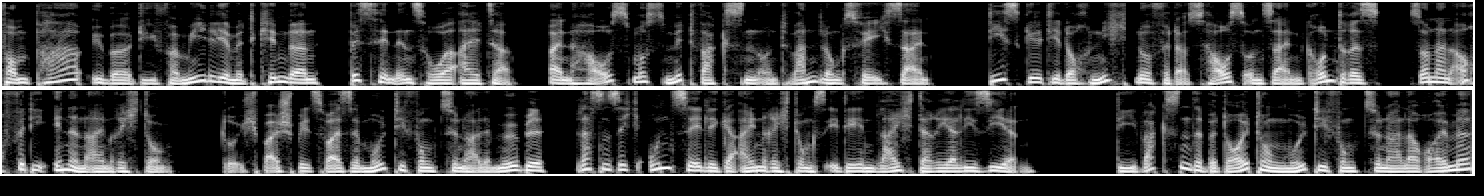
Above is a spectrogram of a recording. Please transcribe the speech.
Vom Paar über die Familie mit Kindern bis hin ins hohe Alter. Ein Haus muss mitwachsen und wandlungsfähig sein. Dies gilt jedoch nicht nur für das Haus und seinen Grundriss, sondern auch für die Inneneinrichtung. Durch beispielsweise multifunktionale Möbel lassen sich unzählige Einrichtungsideen leichter realisieren. Die wachsende Bedeutung multifunktionaler Räume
